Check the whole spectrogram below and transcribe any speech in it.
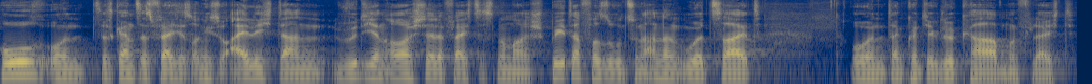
hoch und das Ganze ist vielleicht jetzt auch nicht so eilig, dann würde ich an eurer Stelle vielleicht das nochmal später versuchen zu einer anderen Uhrzeit und dann könnt ihr Glück haben und vielleicht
